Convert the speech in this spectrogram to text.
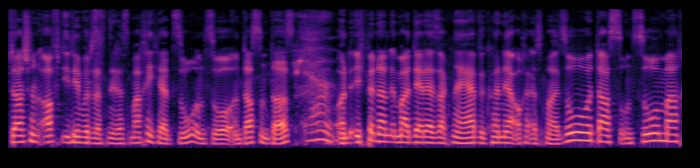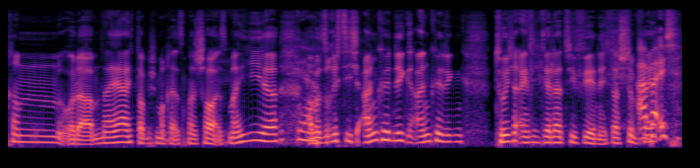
du hast schon oft Ideen, wo du sagst, nee, das mache ich jetzt so und so und das und das. Ja. Und ich bin dann immer der, der sagt, naja, wir können ja auch erstmal so, das und so machen. Oder naja, ich glaube, ich mache erstmal, schau erstmal hier. Ja. Aber so richtig ankündigen, ankündigen, tue ich eigentlich relativ wenig. Das stimmt. Aber vielleicht, ich,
